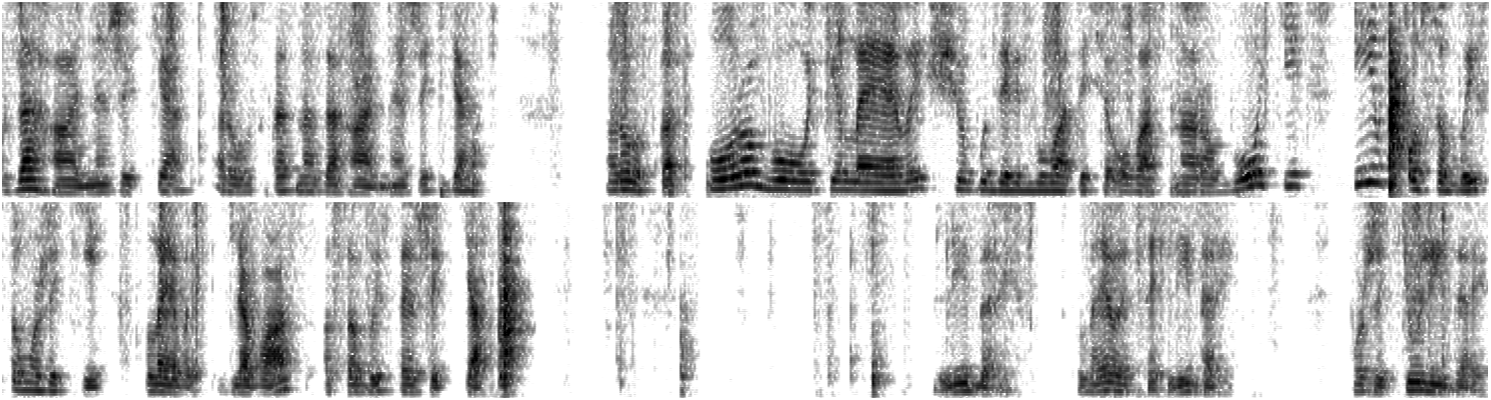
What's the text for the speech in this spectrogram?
Загальне життя, розклад на загальне життя. Розклад по роботі леви, що буде відбуватися у вас на роботі і в особистому житті. Леви для вас особисте життя. Лідери. Леви це лідери. По життю лідери.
